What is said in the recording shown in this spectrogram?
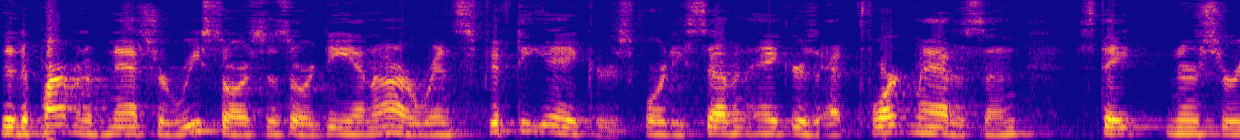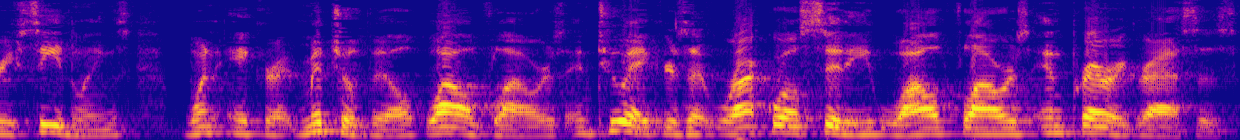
The Department of Natural Resources, or DNR, rents 50 acres, 47 acres at Fort Madison State Nursery Seedlings, one acre at Mitchellville Wildflowers, and two acres at Rockwell City Wildflowers and Prairie Grasses.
